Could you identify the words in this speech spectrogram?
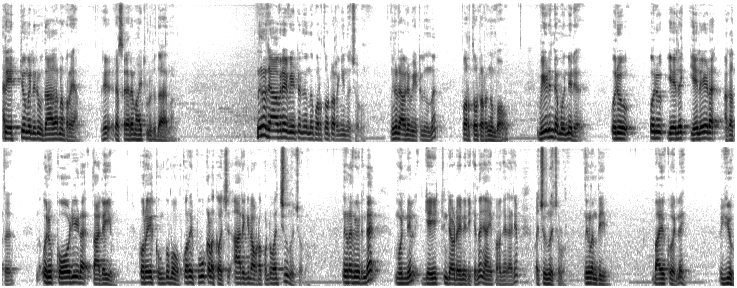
അതിന് ഏറ്റവും വലിയൊരു ഉദാഹരണം പറയാം. ഒരു രസകരമായിട്ടുള്ളൊരു ഉദാഹരണമാണ്. നിങ്ങൾ രാവിലെ വീട്ടിൽ നിന്ന് പുറത്തോട്ട് ഇറങ്ങി എന്ന് വെച്ചോളൂ. നിങ്ങൾ രാവിലെ വീട്ടിൽ നിന്ന് പുറത്തോട്ട് ഇറങ്ങുമ്പോൾ വീടിന്റെ മുന്നിൽ ഒരു ഒരു ഇല ഇലയുടെ അകത്ത് ഒരു കോഴിയുടെ തലയും കുറേ കുങ്കുമവും കുറേ പൂക്കളൊക്കെ വെച്ച് ആരെങ്കിലും അവിടെ കൊണ്ട് വച്ചു എന്ന് വെച്ചോളൂ. നിങ്ങളുടെ വീടിന്റെ മുന്നിൽ ഗേറ്റിന്റെ അവിടെ ഇരിക്കുന്ന ഞാൻ ഈ പറഞ്ഞ കാര്യം വച്ചു എന്ന് വെച്ചോളൂ. നിങ്ങൾ എന്ത് ചെയ്യും? ഭയക്കുമല്ലേ അയ്യോ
